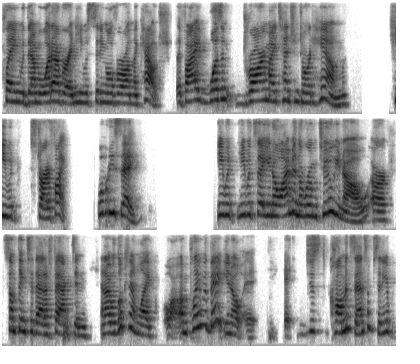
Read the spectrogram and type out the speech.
playing with them or whatever, and he was sitting over on the couch. If I wasn't drawing my attention toward him, he would start a fight. What would he say? He would he would say, you know, I'm in the room too, you know, or something to that effect, and and I would look at him like, oh, I'm playing with babe, you know, it, it, just common sense. I'm sitting,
